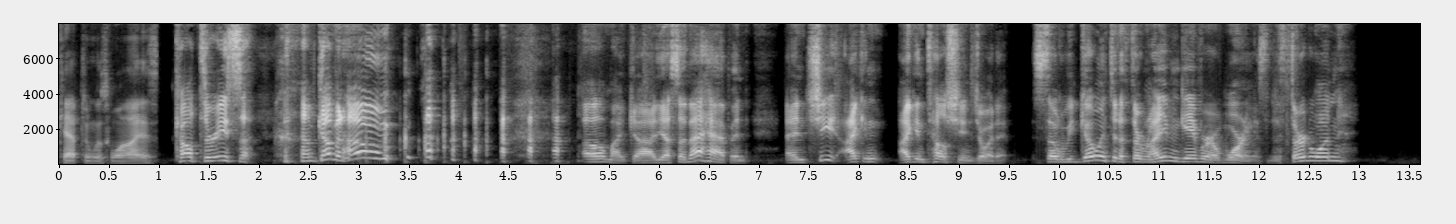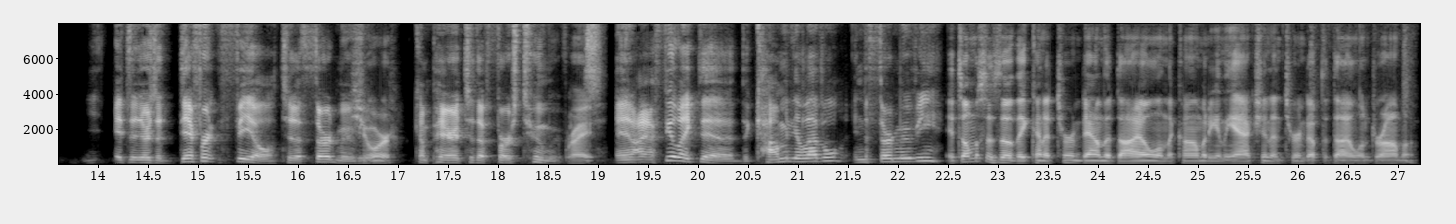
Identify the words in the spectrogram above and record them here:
Captain was wise. Call Teresa, I'm coming home. oh my god, yeah. So that happened, and she, I can, I can tell she enjoyed it. So we go into the third one. I even gave her a warning. So the third one, it's a, there's a different feel to the third movie. Sure. Compared to the first two movies, Right. And I I feel like the the comedy level in the third movie It's almost as though they kind of turned down the dial on the comedy and the action and turned up the dial on drama.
